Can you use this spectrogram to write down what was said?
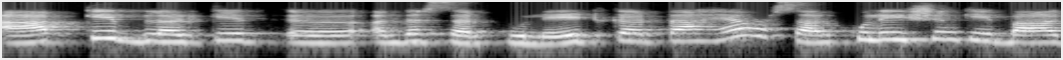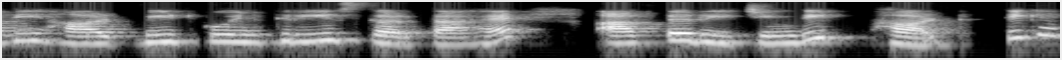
आपके ब्लड के अंदर सर्कुलेट करता है और सर्कुलेशन के बाद ही हार्ट बीट को इंक्रीज करता है आफ्टर रीचिंग दी हार्ट ठीक है?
